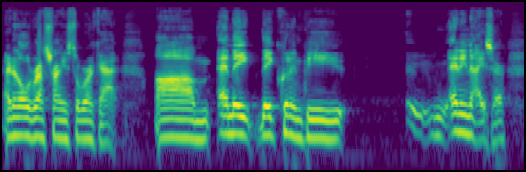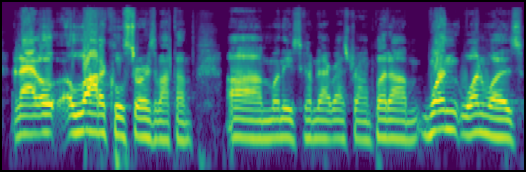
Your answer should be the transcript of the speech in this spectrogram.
at an old restaurant I used to work at, um, and they they couldn't be any nicer. And I have a, a lot of cool stories about them um, when they used to come to that restaurant. But um, one one was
